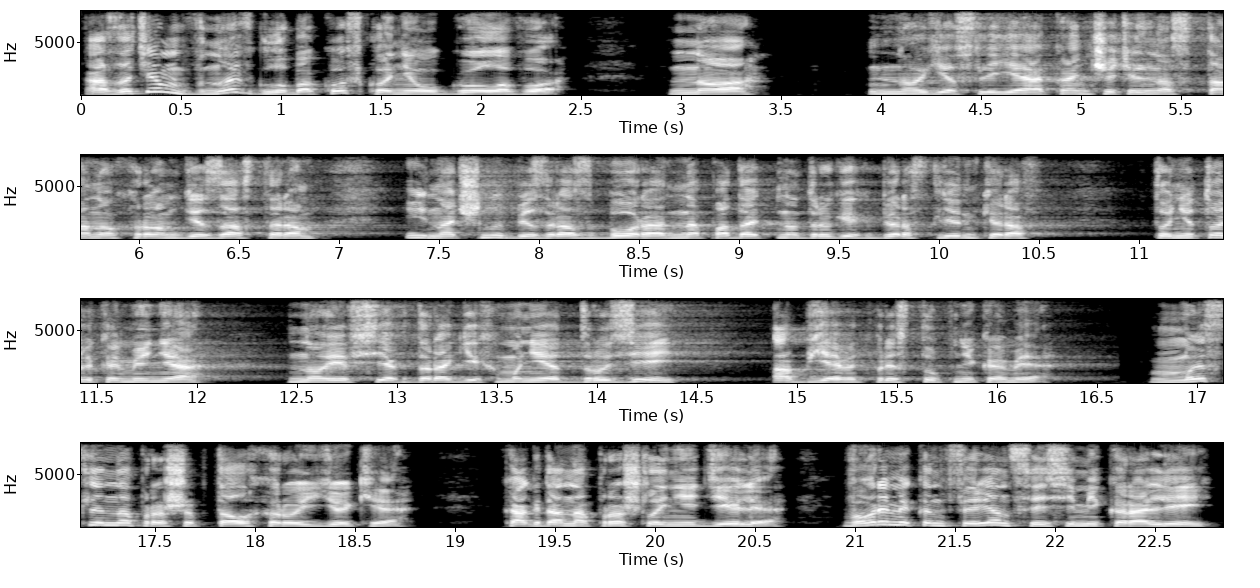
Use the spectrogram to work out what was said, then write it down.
а затем вновь глубоко склонил голову. Но... Но если я окончательно стану хром-дизастером и начну без разбора нападать на других бёрстлинкеров, то не только меня, но и всех дорогих мне друзей объявят преступниками. Мысленно прошептал Харуюки. Когда на прошлой неделе, во время конференции Семи Королей,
